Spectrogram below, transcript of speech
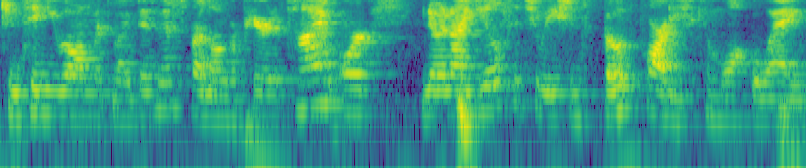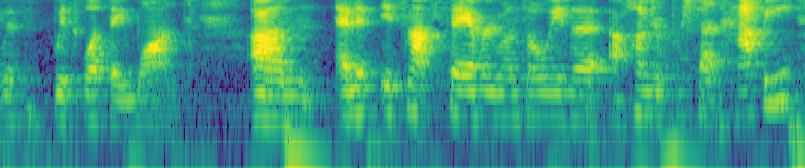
continue on with my business for a longer period of time or you know in ideal situations both parties can walk away with with what they want um, and it, it's not to say everyone's always a hundred percent happy,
